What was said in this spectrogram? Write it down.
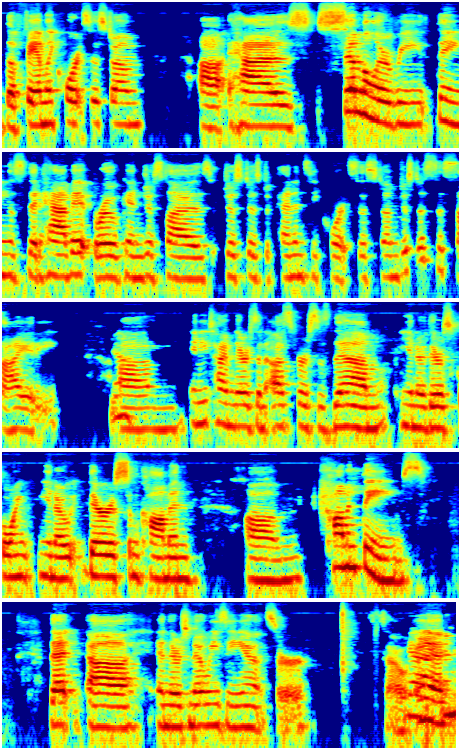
the family court system uh, has similar re- things that have it broken just as just as dependency court system just as society Yeah. um, anytime there's an us versus them, you know, there's going, you know, there is some common, um, common themes that, uh, and there's no easy answer. So, Yeah, and and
